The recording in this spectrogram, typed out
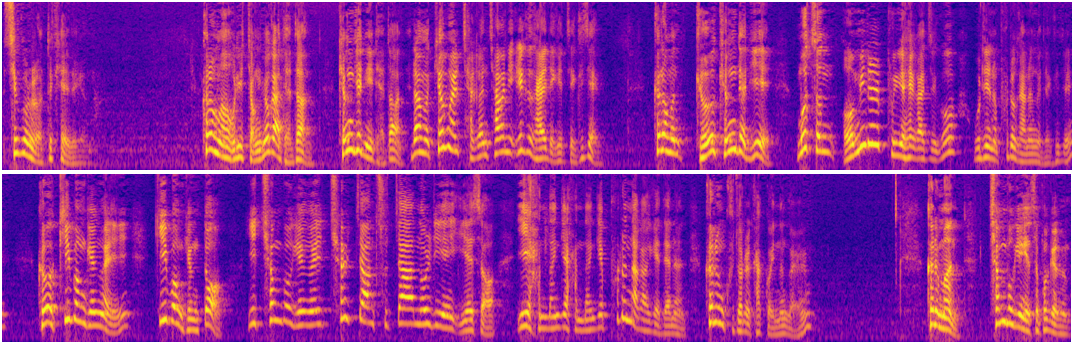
신고를 어떻게 해야 되겠나? 그러면 우리 종교가 되든 경전이 되든 이러면 경을 차근차근히 읽어가야 되겠지. 그제? 그러면 그 경들이 무슨 의미를 부여해 가지고 우리는 풀어가는 거죠. 그제? 그 기본경의 기본경도 이 천부경의 철저한 숫자 논리에 의해서 이 한 단계 한 단계 풀어나가게 되는 그런 구조를 갖고 있는 거예요. 그러면 천부경에서 보게 되면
